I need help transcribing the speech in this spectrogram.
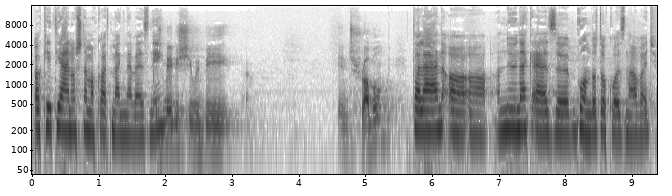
akit János nem akart megnevezni. Maybe she would be in trouble. Talán a, a, a nőnek ez gondot okozna, vagy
